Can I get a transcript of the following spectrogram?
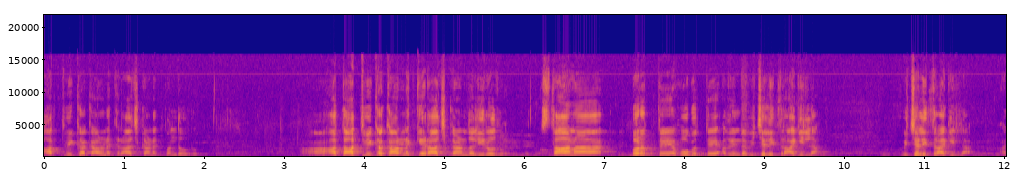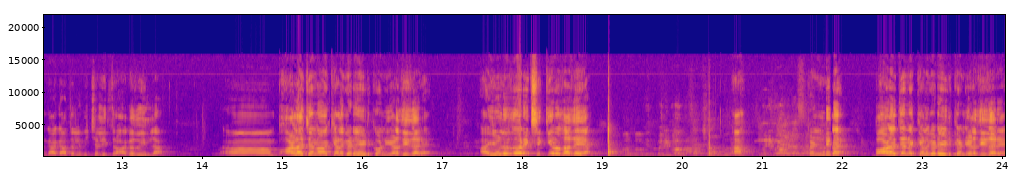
ತಾತ್ವಿಕ ಕಾರಣಕ್ಕೆ ರಾಜಕಾರಣಕ್ಕೆ ಬಂದವರು. ಆ ತಾತ್ವಿಕ ಕಾರಣಕ್ಕೆ ರಾಜಕಾರಣದಲ್ಲಿ ಇರೋದು. ಸ್ಥಾನ ಬರುತ್ತೆ, ಹೋಗುತ್ತೆ, ಅದರಿಂದ ವಿಚಲಿತರಾಗಿಲ್ಲ. ವಿಚಲಿತರಾಗಿಲ್ಲ. ಹಾಗಾಗಿ ಅದರಲ್ಲಿ ವಿಚಲಿತರಾಗೋದೂ ಇಲ್ಲ. ಭಾಳ ಜನ ಕೆಳಗಡೆ ಹಿಡ್ಕೊಂಡು ಎಳೆದಿದ್ದಾರೆ. ಆ ಎಳೆದವ್ರಿಗೆ ಸಿಕ್ಕಿರೋದು ಅದೇ. ಹಾಂ ಖಂಡಿತ ಭಾಳ ಜನ ಕೆಳಗಡೆ ಹಿಡ್ಕೊಂಡು ಎಳೆದಿದ್ದಾರೆ.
